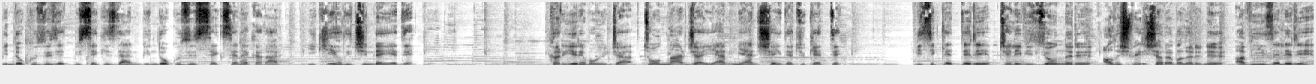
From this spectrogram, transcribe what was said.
1978'den 1980'e kadar 2 yıl içinde yedi. Kariyeri boyunca tonlarca yenmeyen şey de tüketti. Bisikletleri, televizyonları, alışveriş arabalarını, avizeleri,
